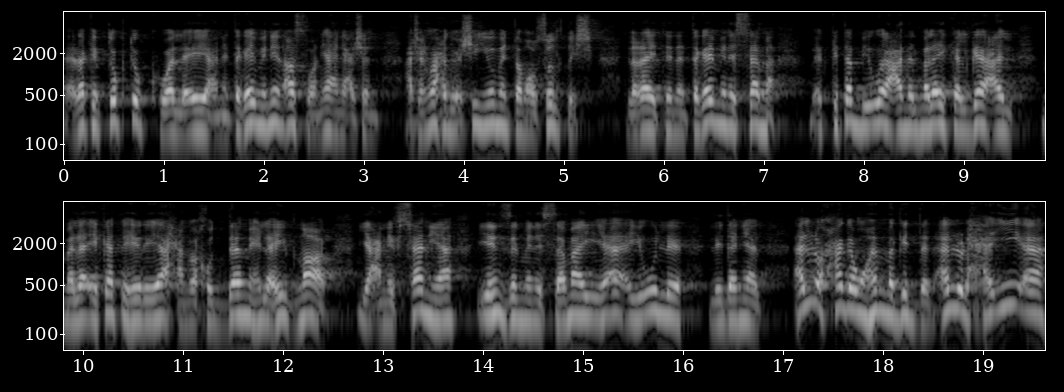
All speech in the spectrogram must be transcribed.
راكب توك توك ولا إيه يعني؟ انت جاي منين أصلا يعني؟ عشان عشان 21 يوم انت ما وصلتش لغاية هنا. انت جاي من السماء. الكتاب بيقول عن الملائكة الجاعل ملائكته رياحا وخدامه لهيب نار. يعني في ثانية ينزل من السماء يقول لدانيال قال له حاجة مهمة جدا. قال له الحقيقة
